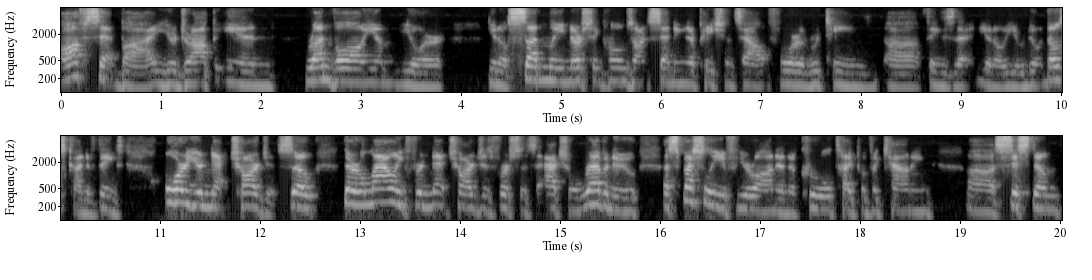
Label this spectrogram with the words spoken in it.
offset by your drop in run volume, your you know, suddenly nursing homes aren't sending their patients out for routine uh, things that, you know, you do those kind of things, or your net charges. So they're allowing for net charges versus actual revenue, especially if you're on an accrual type of accounting uh, system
